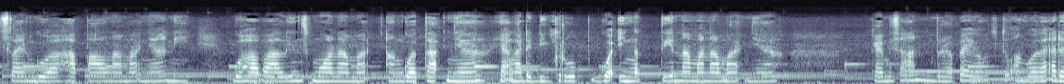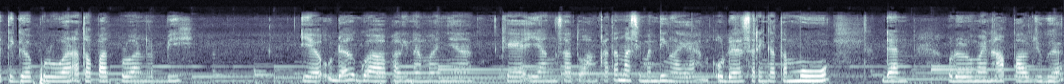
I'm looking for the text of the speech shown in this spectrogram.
selain gue hafal namanya nih gue hafalin semua nama anggotanya yang ada di grup gue ingetin nama-namanya kayak misalkan berapa ya waktu itu anggota ada 30-an atau 40-an lebih. Ya udah gue hafalin namanya. Kayak yang satu angkatan masih mending lah ya udah sering ketemu dan udah lumayan hafal juga.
